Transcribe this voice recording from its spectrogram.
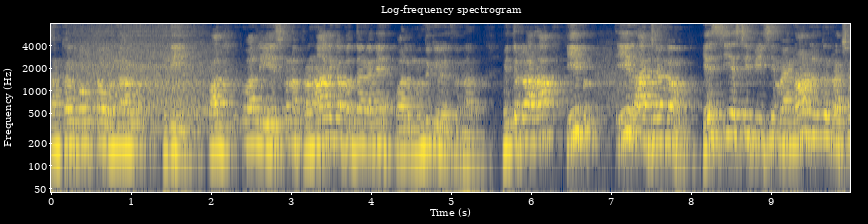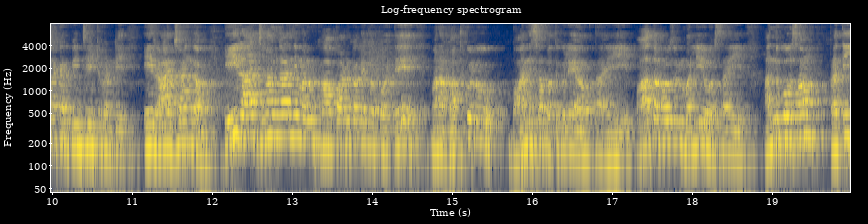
సంకల్పంతో ఉన్నారు. ఇది వాళ్ళు వాళ్ళు వేసుకున్న ప్రణాళికబద్ధంగానే వాళ్ళు ముందుకు వెళ్తున్నారు. మిత్రులారా ఈ ఈ రాజ్యాంగం ఎస్సీ ఎస్టీ బీసీ మైనార్టీలకు రక్షణ కల్పించేటువంటి ఈ రాజ్యాంగం ఈ రాజ్యాంగాన్ని మనం కాపాడుకోలేకపోతే మన బతుకులు బానిస బతుకులే అవుతాయి. పాత రోజులు మళ్ళీ వస్తాయి. అందుకోసం ప్రతి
